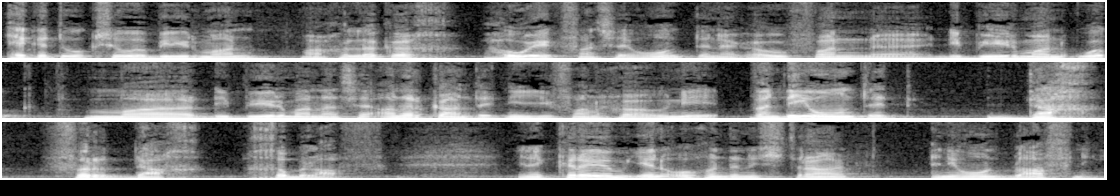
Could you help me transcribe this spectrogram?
ek het ook so 'n buurman, maar gelukkig hou ek van sy hond en ek hou van uh, die buurman ook maar die buurman aan sy ander kant het nie hiervan gehou nie want die hond het dag vir dag geblaf en ek kry hom een oggend in die straat en die hond blaf nie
